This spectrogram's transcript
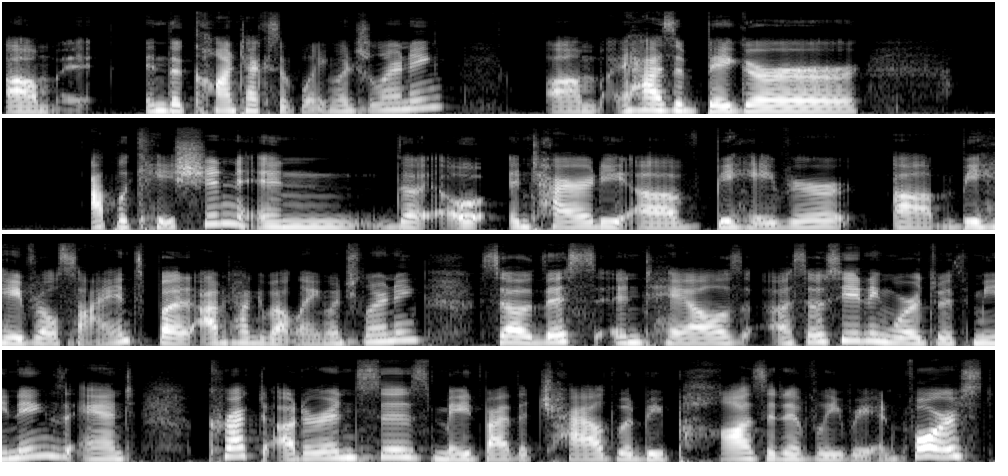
um, in the context of language learning. Um, it has a bigger application in the entirety of behavior um, behavioral science, but I'm talking about language learning. So this entails associating words with meanings, and correct utterances made by the child would be positively reinforced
